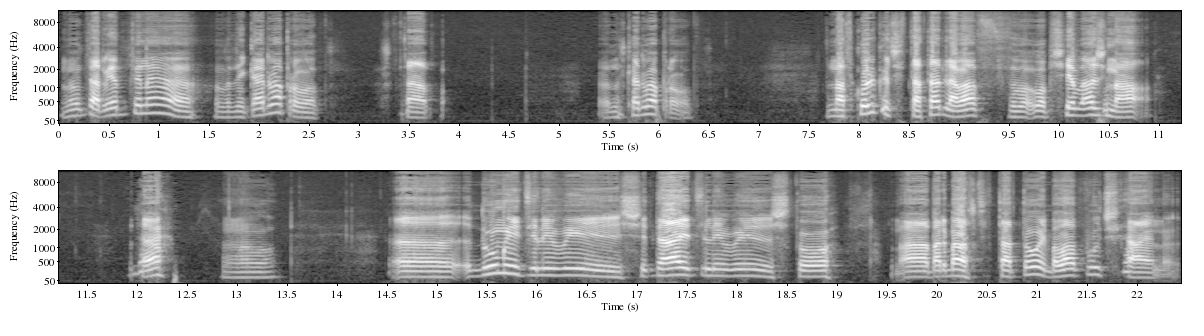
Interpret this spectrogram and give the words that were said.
Ну, соответственно, возникает вопрос сразу. Возникает вопрос. Насколько чистота для вас вообще важна? Да? Вот. э, думаете ли вы, считаете ли вы, что э, борьба с чистотой была случайной?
